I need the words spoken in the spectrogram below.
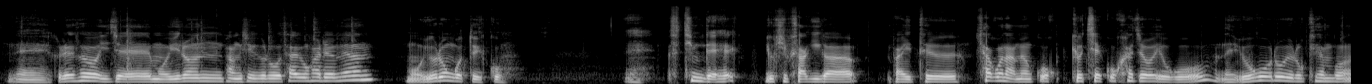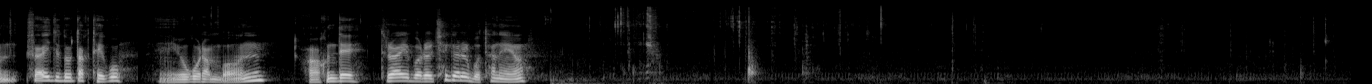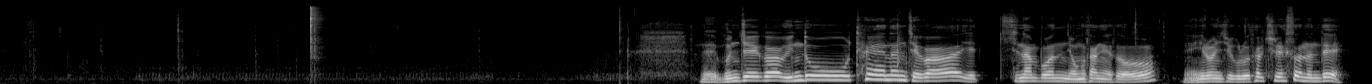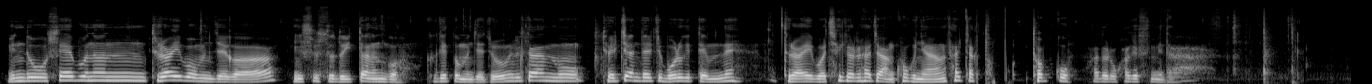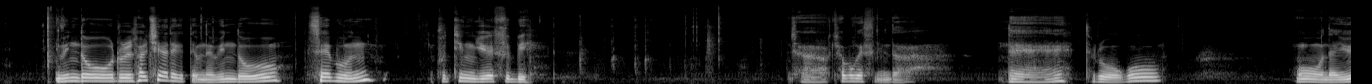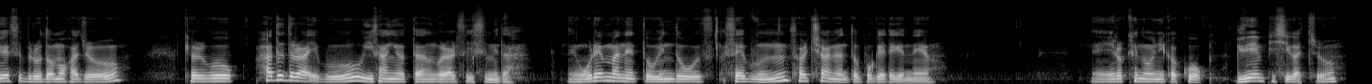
네 그래서 이제 뭐 이런 방식으로 사용하려면 뭐 이런 것도 있고 네, 스팀덱 64기가 바이트 사고 나면 꼭 교체 꼭 하죠 요거 네 요거로 이렇게 한번 사이즈도 딱 되고 네, 요걸 한번. 아 근데 드라이버를 체결을 못하네요. 네, 문제가 윈도우 10은 제가 지난번 영상에서 네, 이런 식으로 설치를 했었는데 윈도우 7은 드라이버 문제가 있을 수도 있다는 거. 그게 또 문제죠. 일단 뭐 될지 안 될지 모르기 때문에 드라이버 체결을 하지 않고 그냥 살짝 덮, 덮고 하도록 하겠습니다. 윈도우를 설치해야 되기 때문에 윈도우 7 부팅 USB 자 켜보겠습니다. 네, 들어오고 오, 네, USB로 넘어가죠. 결국 하드 드라이브 이상이었다는 걸 알 수 있습니다. 네, 오랜만에 또 윈도우 7 설치하면 또 보게 되겠네요. 네, 이렇게 놓으니까 꼭 UMPC 같죠.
